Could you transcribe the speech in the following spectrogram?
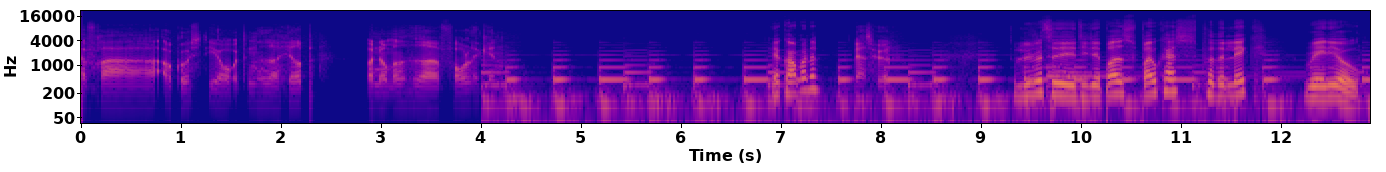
er fra august i år. Den hedder Help, og nummeret hedder Fall Again. Her kommer det. Lad os høre det. Du lytter til DJ Breds brevkasse på The Lake Radio.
